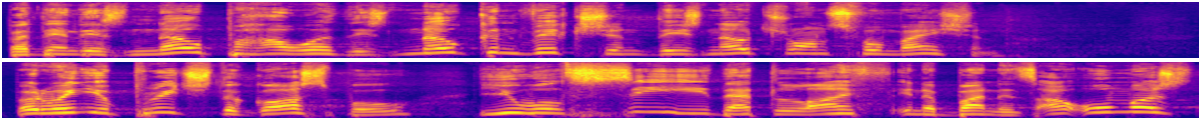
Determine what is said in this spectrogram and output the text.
But then there's no power, there's no conviction, there's no transformation. But when you preach the gospel, you will see that life in abundance. I almost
